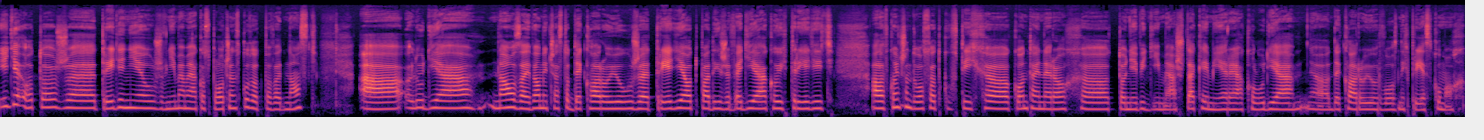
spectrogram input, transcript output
Ide o to, že triedenie už vnímame ako spoločenskú zodpovednosť a ľudia naozaj veľmi často deklarujú, že triedia odpady, že vedia, ako ich triediť, ale v končnom dôsledku v tých e, kontajneroch e, to nevidíme až v takej miere, ako ľudia e, deklarujú v rôznych prieskumoch.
